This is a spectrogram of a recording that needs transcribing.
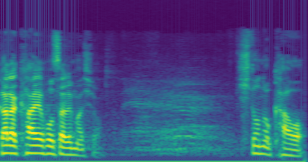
から解放されましょう。人の顔。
